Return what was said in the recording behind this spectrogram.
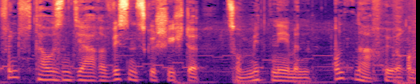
5000 Jahre Wissensgeschichte zum Mitnehmen und Nachhören.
